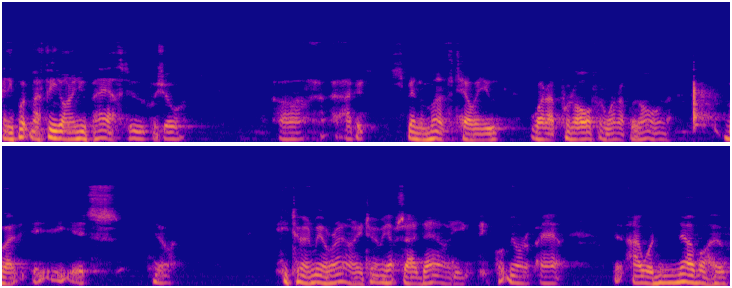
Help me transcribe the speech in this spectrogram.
And He put my feet on a new path, too, for sure. Uh, I could spend a month telling you what I put off and what I put on, but it's, you know, he turned me around. He turned me upside down. He, he put me on a path that I would never have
